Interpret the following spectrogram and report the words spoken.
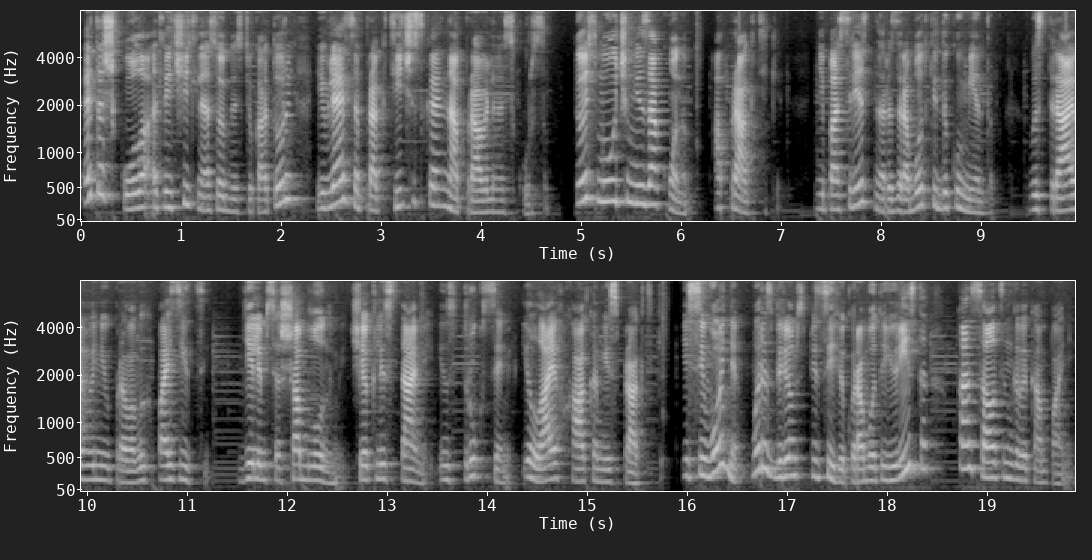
Эта школа, отличительной особенностью которой является практическая направленность курсов. То есть мы учим не законам, а практике, непосредственно разработке документов, выстраиванию правовых позиций, делимся шаблонами, чек-листами, инструкциями и лайфхаками из практики. И сегодня мы разберем специфику работы юриста в консалтинговой компании.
